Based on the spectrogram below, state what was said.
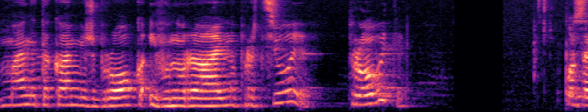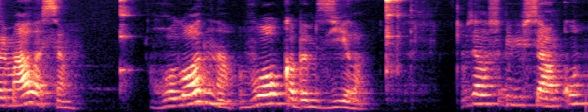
У мене така міжбровка, і воно реально працює. Пробуйте. Позаймалася. Голодна вовка бим з'їла. Взяла собі вівсянку.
